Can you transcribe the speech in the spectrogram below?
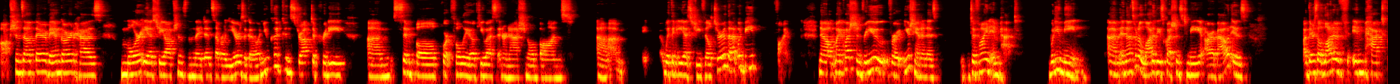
options out there. Vanguard has more ESG options than they did several years ago, and you could construct a pretty um, simple portfolio of US international bonds um, with an ESG filter, that would be fine. Now, my question for you, for you, Shannon, is define impact. What do you mean? Um, and that's what a lot of these questions to me are about is uh, there's a lot of impactful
